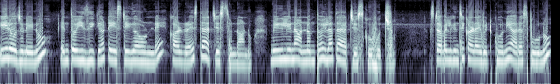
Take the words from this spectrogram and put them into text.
ఈరోజు నేను ఎంతో ఈజీగా టేస్టీగా ఉండే కర్డ్ రైస్ తయారు చేస్తున్నాను. మిగిలిన అన్నంతో ఇలా తయారు చేసుకోవచ్చు. స్టవ్ వెలిగించి కడాయి పెట్టుకొని అర స్పూను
